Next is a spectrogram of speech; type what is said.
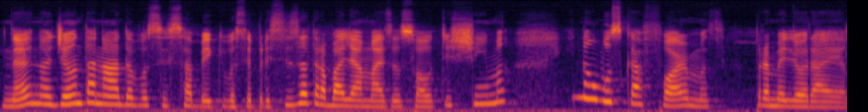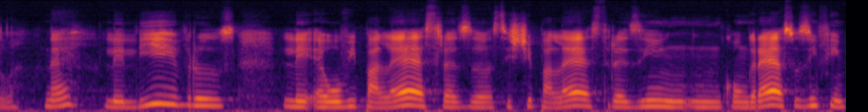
né? Não adianta nada você saber que você precisa trabalhar mais a sua autoestima e não buscar formas para melhorar ela, né? Ler livros, ler, é, ouvir palestras, assistir palestras em, em, congressos, enfim,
